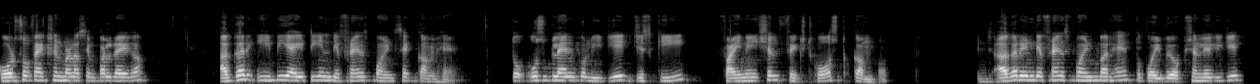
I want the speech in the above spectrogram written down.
कोर्स ऑफ़ एक्शन बड़ा सिंपल रहेगा। अगर ईबीआईटी इन डिफरेंस पॉइंट से कम है तो उस प्लान को लीजिए जिसकी फाइनेंशियल फिक्स्ड कॉस्ट कम हो। अगर इन डिफरेंस पॉइंट पर है तो कोई भी ऑप्शन ले लीजिए।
